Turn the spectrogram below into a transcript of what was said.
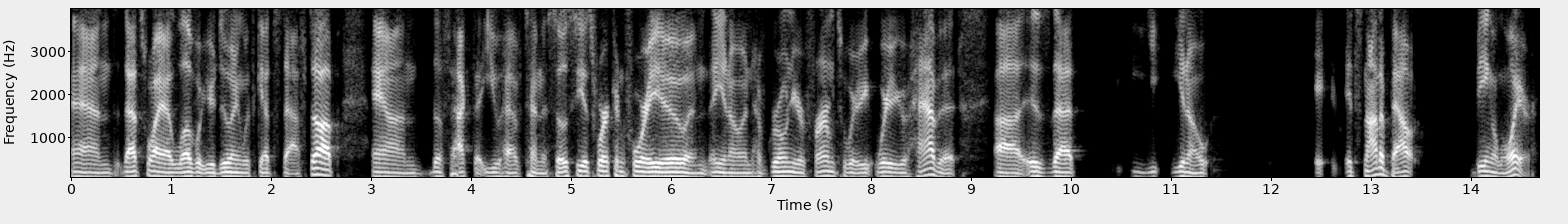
And that's why I love what you're doing with Get Staffed Up and the fact that you have 10 associates working for you and, you know, and have grown your firm to where you, where you have it. Uh, is that, you know, it, it's not about being a lawyer.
